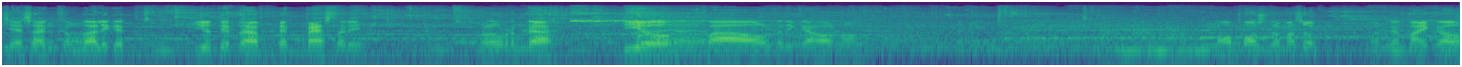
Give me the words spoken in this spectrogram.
Jason kembali ke Dio Tirta bad pass tadi. Terlalu rendah. Dio Ah, ya, ya. foul dari Kahono. Topo sudah masuk. Mantan Michael.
